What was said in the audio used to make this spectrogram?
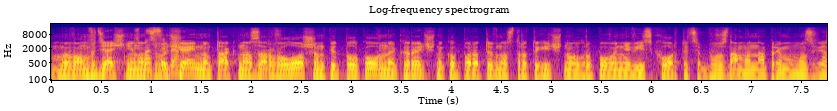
ми вам вдячні надзвичайно. Так, Назар Волошин, підполковник, речник оперативно-стратегічного угруповання військ Хортиця, був з нами на прямому зв'язку.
